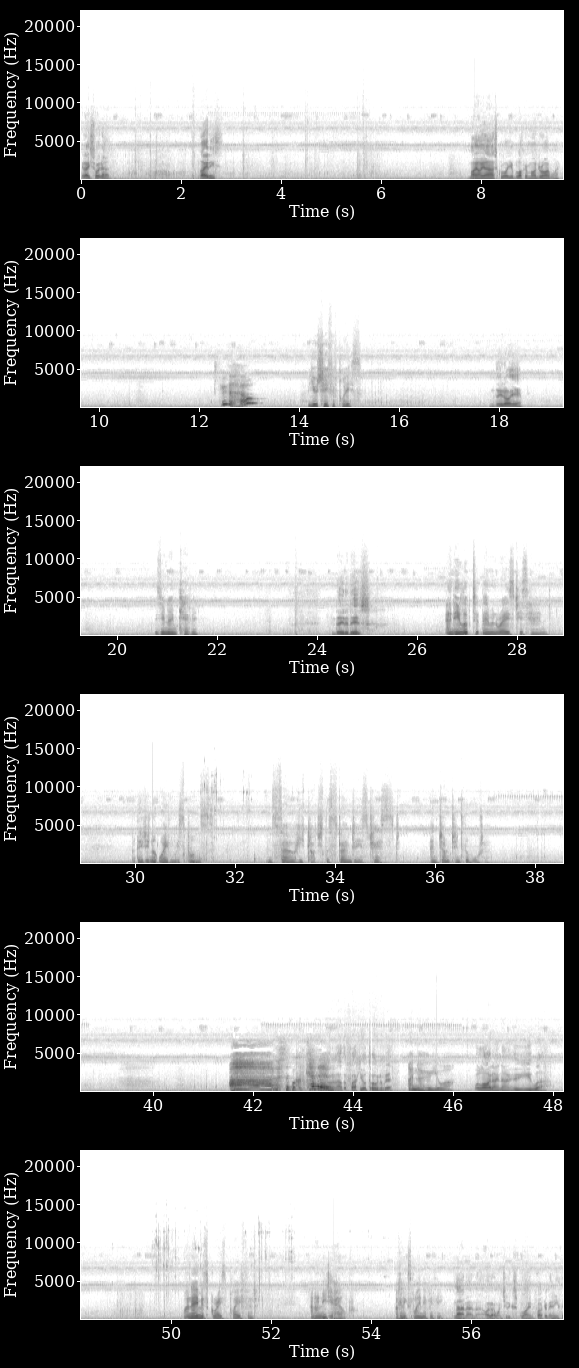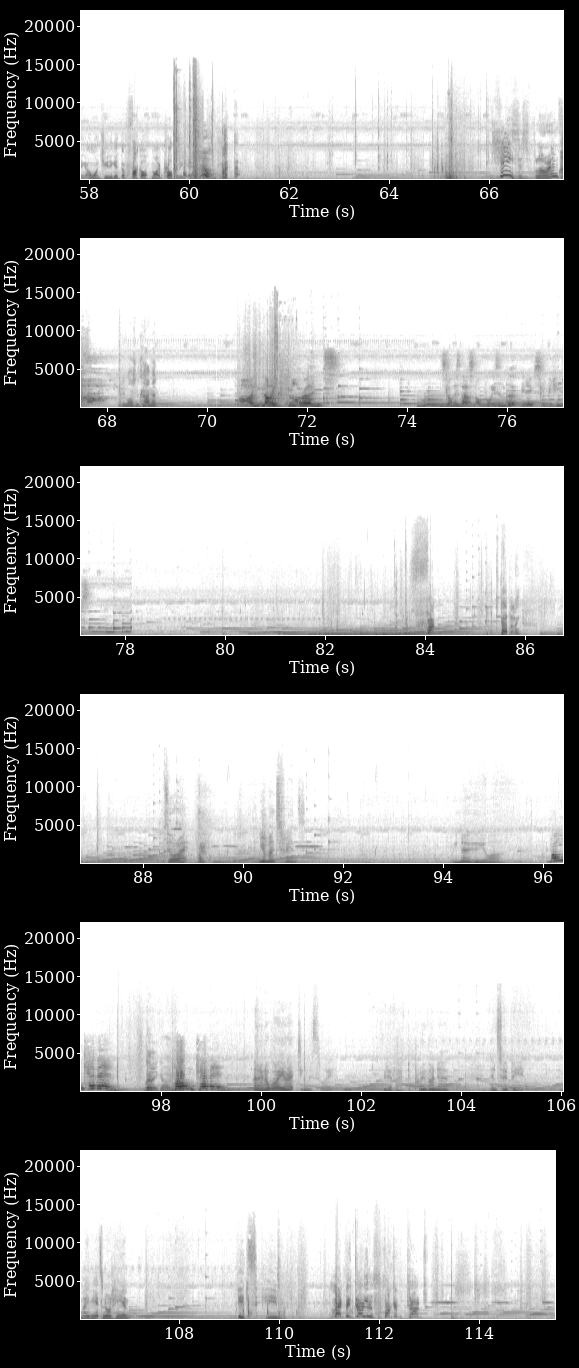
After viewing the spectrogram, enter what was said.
G'day, sweetheart. Ladies? May I ask why you're blocking my driveway? Who the hell? Are you chief of police? Indeed I am. Is your name Kevin? Indeed it is. And he looked at them and raised his hand, but they did not wave in response. And so he clutched the stone to his chest and jumped into the water. Ah, that's the Book of I Kevin. don't know what the fuck you're talking about. I know who you are. Well, I don't know who you are. My name is Grace Playford, and I need your help. I can explain everything. No, no, no. I don't want you to explain fucking anything. I want you to get the fuck off my property and... What the... Jesus, Florence! he wasn't coming. I like Florence! As long as that's not poison, but, you know, sleepy juice. Fuck! What's happening? It's all right. You're amongst friends. We know who you are. Wrong Kevin! There you go. Wrong Kevin! I don't know why you're acting this way. But if I have to prove I know, then so be it. Maybe it's not him. It's him. Let me go, you fucking cunt!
